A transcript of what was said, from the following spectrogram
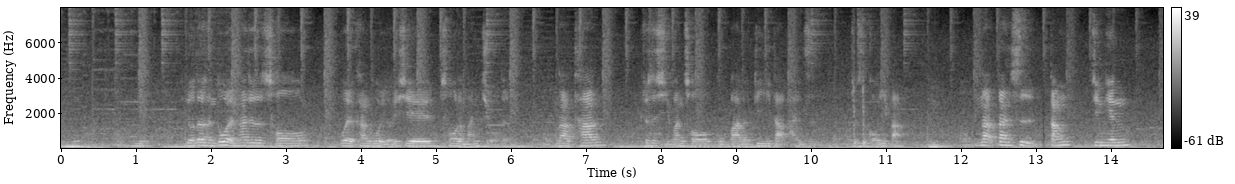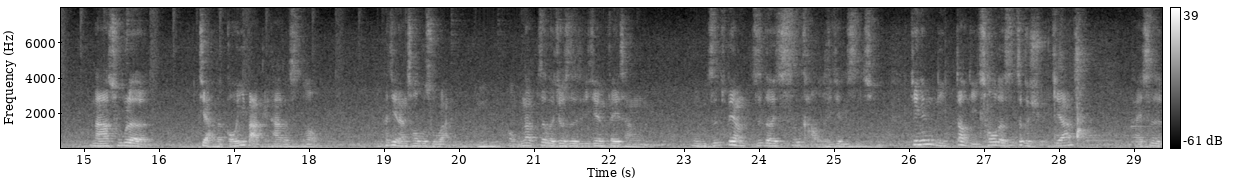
嗯，有的很多人他就是抽，我也看过有一些抽了蛮久的，那他就是喜欢抽古巴的第一大牌子，就是狗一把。嗯，那但是当今天拿出了假的狗一把给他的时候，他竟然抽不出来。嗯，哦，那这个就是一件非常我们值非常值得思考的一件事情。今天你到底抽的是这个雪茄，还是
